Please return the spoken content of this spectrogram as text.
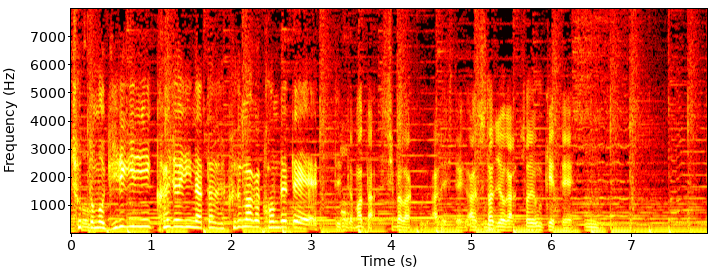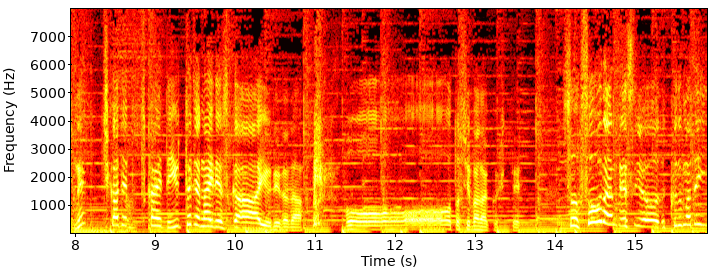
ちょっともうギリギリに会場入りになったので、車が混んでてって言って、うんまたしばらくあれして、あスタジオがそれを受けて、うん。ね、地下鉄使えって言ったじゃないですか言うてたら、ぼーっとしばらくして、そうそうなんですよ、車で行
